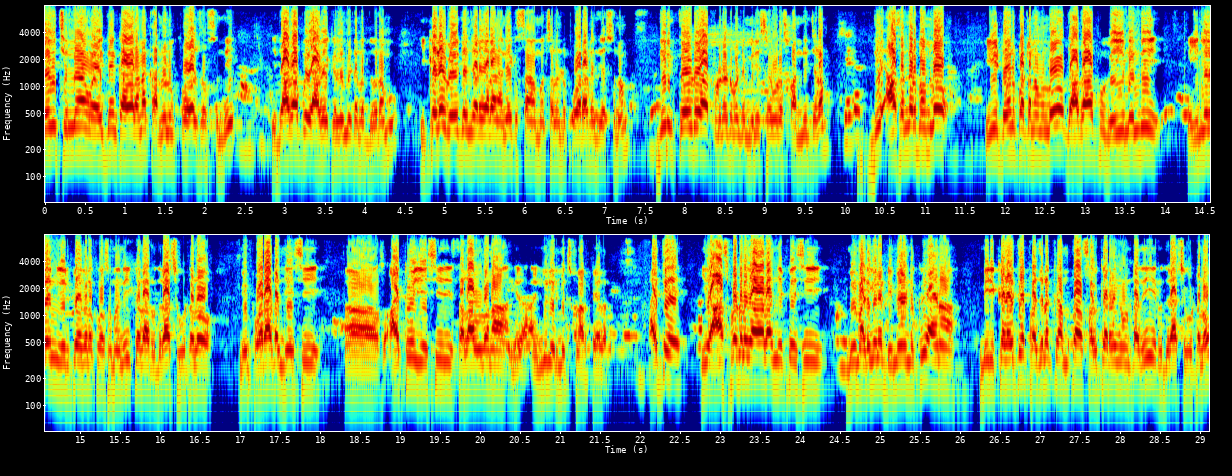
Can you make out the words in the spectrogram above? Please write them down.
ఏది చిన్న వైద్యం కావాలన్నా కర్నూలుకు పోవాల్సి వస్తుంది. ఇది దాదాపు యాభై కిలోమీటర్ల దూరము. ఇక్కడే వైద్యం జరగాలని అనేక సంవత్సరాల నుండి పోరాటం చేస్తున్నాం. దీనికి తోడు అప్పుడు ఉన్నటువంటి మినిస్టర్ కూడా స్పందించడం. ఆ సందర్భంలో ఈ డోన్ పట్టణంలో దాదాపు వెయ్యి మంది ఇల్లు లేని నిరుపేదల కోసమని ఇక్కడ రుద్రాక్షగుట్టలో మేము పోరాటం చేసి ఆక్టివేట్ చేసి స్థలాల్లోన ఇల్లు నిర్మించుకున్నారు పేదలు. అయితే ఈ హాస్పిటల్ కావాలని చెప్పేసి మేము అడిగిన డిమాండ్కి ఆయన మీరు ఇక్కడైతే ప్రజలకు అంతా సౌకర్యంగా ఉంటుంది రుద్రాక్ష గుట్టలో.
